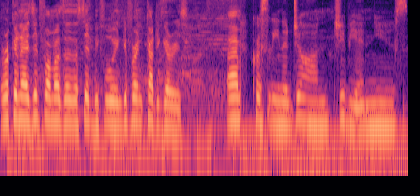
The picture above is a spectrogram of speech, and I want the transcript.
recognizing farmers, as I said before, in different categories. Um, John, GBN News.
